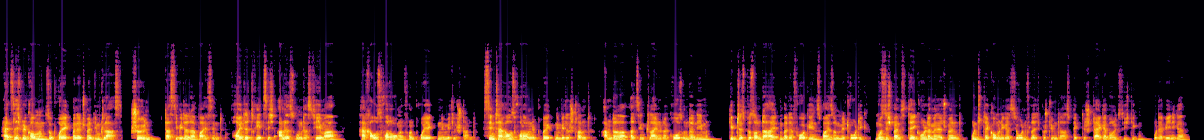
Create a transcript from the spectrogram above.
Herzlich willkommen zu Projektmanagement im Glas. Schön, dass Sie wieder dabei sind. Heute dreht sich alles um das Thema Herausforderungen von Projekten im Mittelstand. Sind Herausforderungen in Projekten im Mittelstand andere als in Klein- oder Großunternehmen? Gibt es Besonderheiten bei der Vorgehensweise und Methodik? Muss ich beim Stakeholder Management und der Kommunikation vielleicht bestimmte Aspekte stärker berücksichtigen oder weniger?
